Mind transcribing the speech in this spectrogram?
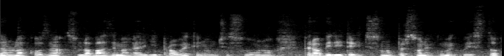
sensazionalizzano la cosa sulla base magari di prove che non ci sono. Però vedete che ci sono persone come questo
